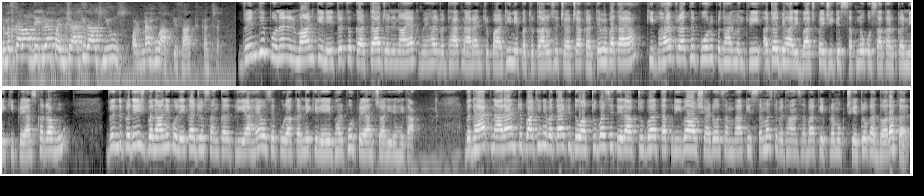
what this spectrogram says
नमस्कार, आप देख रहे हैं पंचायती राज न्यूज़ और मैं हूँ आपके साथ कंचन। विंध्य पुनर्निर्माण के नेतृत्व नेतृत्वकर्ता जननायक मेहर विधायक नारायण त्रिपाठी ने पत्रकारों से चर्चा करते हुए बताया कि भारत रत्न पूर्व प्रधानमंत्री अटल बिहारी वाजपेयी जी के सपनों को साकार करने की प्रयास कर रहा हूँ। विंध्य प्रदेश बनाने को लेकर जो संकल्प लिया है, उसे पूरा करने के लिए भरपूर प्रयास जारी रहेगा। विधायक नारायण त्रिपाठी ने बताया कि 2 अक्टूबर से 13 अक्टूबर तक रीवा और शहडोल संभाग की समस्त विधानसभा के प्रमुख क्षेत्रों का दौरा कर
